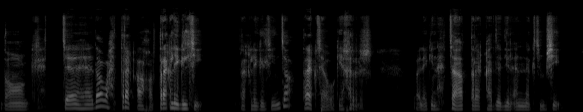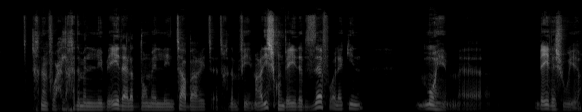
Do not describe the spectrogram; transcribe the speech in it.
donc حتى هذا واحد الطريق آخر الطريق اللي قلتي. الطريق اللي قلتي انت طريق حتى هو كيخرج. ولكن حتى هاد الطريق هذا ديال أنك تمشي تخدم في واحد الخدمة اللي بعيدة على ال domaine اللي انت باغي تخدم فيه. ما غاديش تكون بعيدة بزاف ولكن مهم آه، بعيدة شوية.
